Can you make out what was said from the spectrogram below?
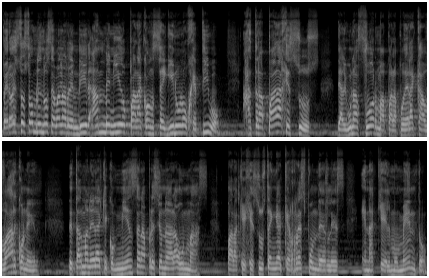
Pero estos hombres no se van a rendir, han venido para conseguir un objetivo atrapar a Jesús de alguna forma para poder acabar con él. De tal manera que comienzan a presionar aún más para que Jesús tenga que responderles en aquel momento.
